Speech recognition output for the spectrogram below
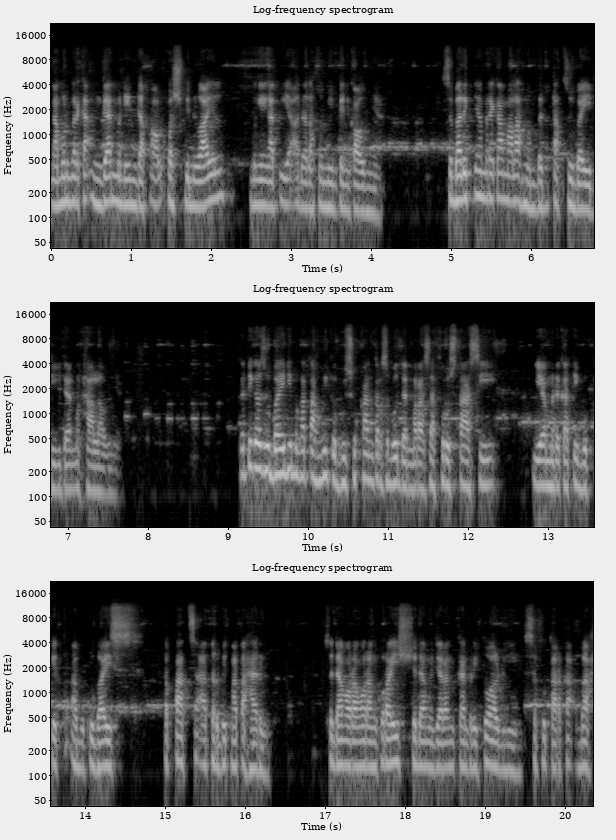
Namun mereka enggan menindak Al-Osh bin Wail mengingat ia adalah pemimpin kaumnya. Sebaliknya mereka malah membentak Zubaidi dan menghalaunya. Ketika Zubaidi mengetahui kebusukan tersebut dan merasa frustasi, ia mendekati bukit Abu Kubais tepat saat terbit matahari. Sedang orang-orang Quraisy sedang menjalankan ritual di seputar Ka'bah.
